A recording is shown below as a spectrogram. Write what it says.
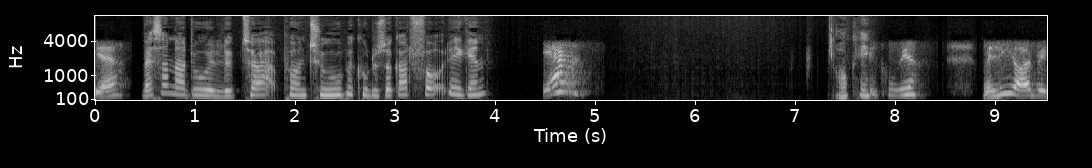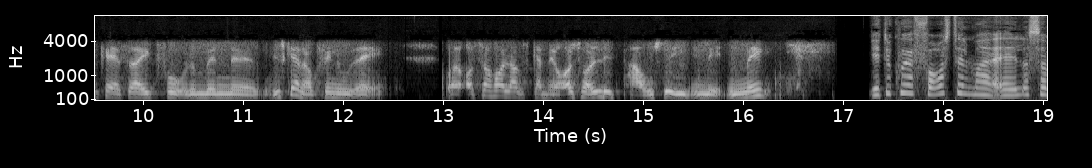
Ja. hvad så når du løb tør på en tube? Kunne du så godt få det igen? Ja, Okay. det kunne jeg. Men lige i øjeblikket kan jeg så ikke få det, men øh, det skal jeg nok finde ud af. Og, og så holder, skal man også holde lidt pause ind imellem, ikke? Ja, det kunne jeg forestille mig, at ellers så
